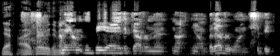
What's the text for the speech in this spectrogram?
Yeah, I agree with you, I mean, I'm the VA, the government, not you know, but everyone should be.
